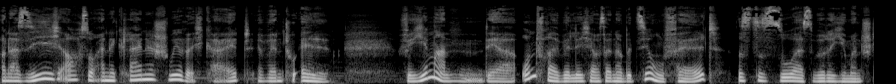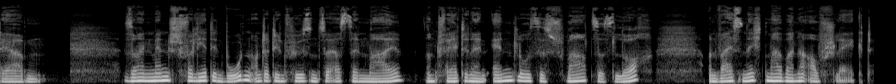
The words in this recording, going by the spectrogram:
Und da sehe ich auch so eine kleine Schwierigkeit, eventuell. Für jemanden, der unfreiwillig aus einer Beziehung fällt, ist es so, als würde jemand sterben. So ein Mensch verliert den Boden unter den Füßen zuerst einmal und fällt in ein endloses schwarzes Loch und weiß nicht mal, wann er aufschlägt.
